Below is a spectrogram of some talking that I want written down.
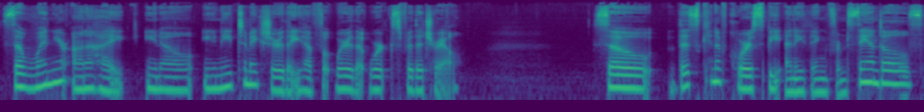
So, when you're on a hike, you know, you need to make sure that you have footwear that works for the trail. So, this can, of course, be anything from sandals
